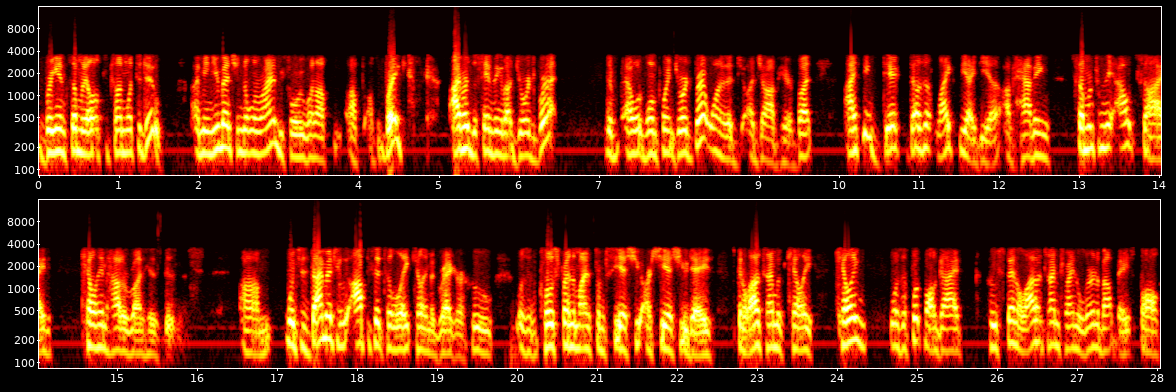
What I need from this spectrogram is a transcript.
bring in somebody else to tell him what to do. I mean, you mentioned Nolan Ryan before we went off, off, off the break. I've heard the same thing about George Brett the, at one point George Brett wanted a, a job here, but I think Dick doesn't like the idea of having someone from the outside tell him how to run his business, um, which is diametrically opposite to the late Keli McGregor, who was a close friend of mine from CSU, our CSU days. Spent a lot of time with Keli. Keli was a football guy who spent a lot of time trying to learn about baseball.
